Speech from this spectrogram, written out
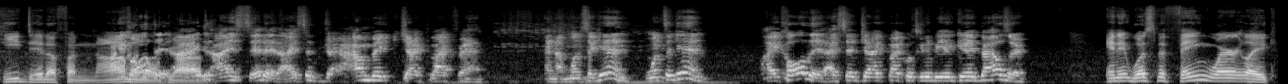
He did a phenomenal it. job. I, I said it. I said I'm a big Jack Black fan, and I'm once again, once again, I called it. I said Jack Black was going to be a good Bowser. And it was the thing where like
